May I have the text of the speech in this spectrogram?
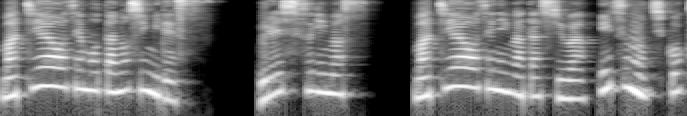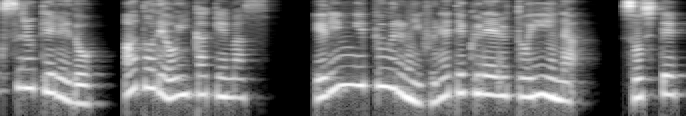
待ち合わせも楽しみです。嬉しすぎます。待ち合わせに私はいつも遅刻するけれど、後で追いかけます。エリンギプールに触れてくれるといいな。そして、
